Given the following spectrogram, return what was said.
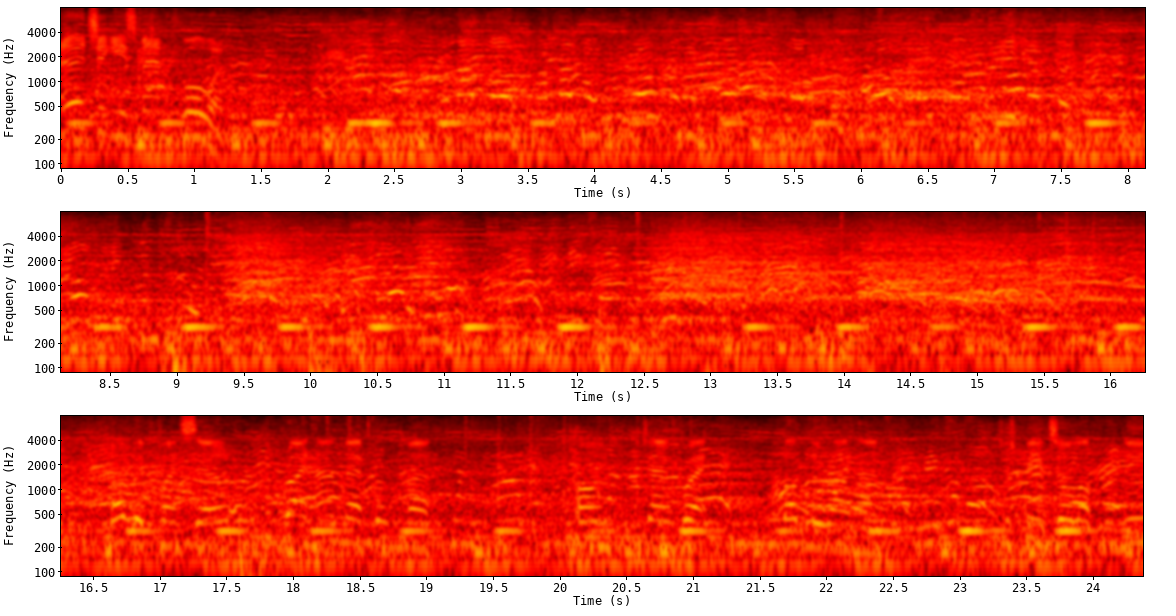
urging his man forward. There. Good right hand there from uh, Changpuek. Lovely right hand. Just being all off a knee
